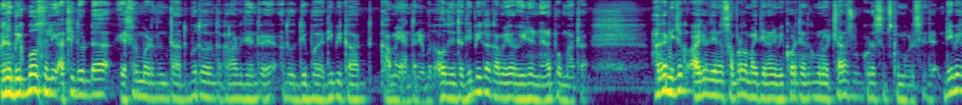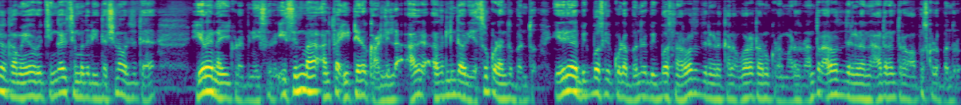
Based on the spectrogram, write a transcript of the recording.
ಇನ್ನು ಬಿಗ್ ಬಾಸ್ನಲ್ಲಿ ಅತಿ ದೊಡ್ಡ ಹೆಸರು ಮಾಡಿದಂಥ ಅದ್ಭುತವಾದಂಥ ಕಲಾವಿದೆ ಅಂದರೆ ಅದು ದೀಪ ದೀಪಿಕಾ ಕಾಮಯ್ಯ ಅಂತಲೇ ಹೇಳ್ಬೋದು. ಹೌದ್ರಿಂದ ದೀಪಿಕಾ ಕಾಮಯ್ಯ ಅವರು ಏನೇನು ನೆನಪು ಮಾತ್ರ. ಹಾಗೆ ನಿಜಕ್ಕೂ ಆಗಿರೋದೇನೋ ಸಂಪೂರ್ಣ ಮಾಹಿತಿ ನಾನು ನಿಮಗೆ ಕೊಡ್ತೀನಿ. ಅದಕ್ಕೂ ಮುನ್ನ ಚಾನಲ್ಸ್ ಕೂಡ ಸಬ್ಸ್ಕ್ರೈಬ್ ಮಾಡಿಸಿದೆ ದೀಪಿಕಾ ಕಾಮಯ್ಯ ಅವರು ಚಿಂಗಾರಿ ಸಿನಿಮಾದಲ್ಲಿ ದರ್ಶನ ಅವರ ಜೊತೆ ಹೀರೋಯಿನ್ ಆಗಿ ಕೂಡ ಅಭಿನಯಿಸಿದರು. ಈ ಸಿನಿಮಾ ಅಂತ ಇಟ್ಟೇನು ಕಾಡಲಿಲ್ಲ ಆದರೆ ಅದರಿಂದ ಅವ್ರ ಹೆಸರು ಕೂಡ ಅಂತ ಬಂತು. ಇದರಿಂದ ಬಿಗ್ ಬಾಸ್ಗೆ ಕೂಡ ಬಂದರು. ಬಿಗ್ ಬಾಸ್ನ ಅರವತ್ತು ದಿನಗಳ ಕಾಲ ಹೋರಾಟವನ್ನು ಕೂಡ ಮಾಡಿದ್ರು. ನಂತರ ಅರವತ್ತು ದಿನಗಳನ್ನು ಆದ ನಂತರ ವಾಪಸ್ ಕೂಡ ಬಂದರು.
